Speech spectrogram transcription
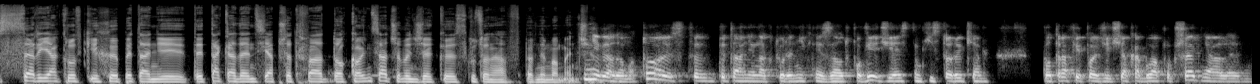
seria krótkich pytań. Ta kadencja przetrwa do końca, czy będzie skrócona w pewnym momencie? Nie wiadomo. To jest pytanie, na które nikt nie zna odpowiedzi. Ja jestem historykiem. Potrafię powiedzieć, jaka była poprzednia, ale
